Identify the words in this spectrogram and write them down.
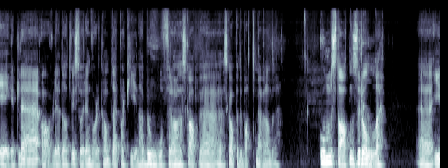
egentlig er avledet at vi står i en valgkamp der partiene har behov for å skape, skape debatt med hverandre. Om statens rolle eh, i,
